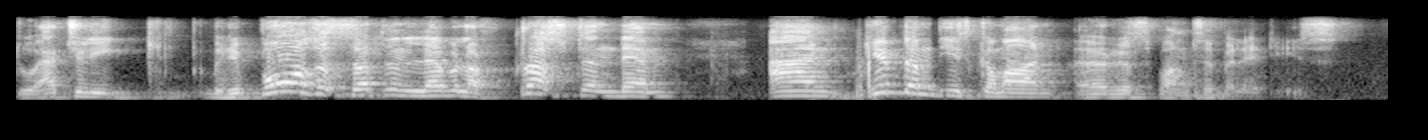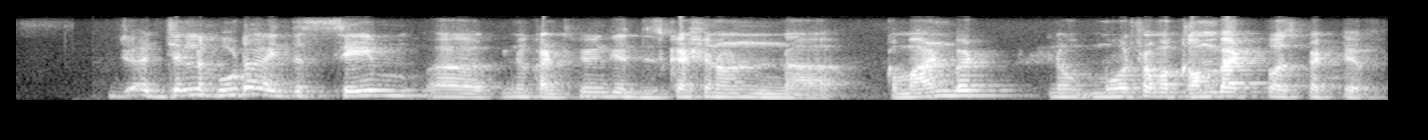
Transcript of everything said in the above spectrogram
to actually repose a certain level of trust in them and give them these command uh, responsibilities. General Hooda, in the same, uh, you know, continuing the discussion on uh, command, but you know, more from a combat perspective.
